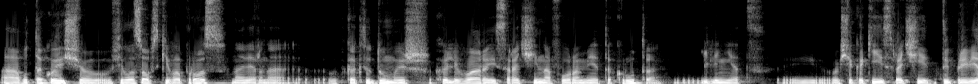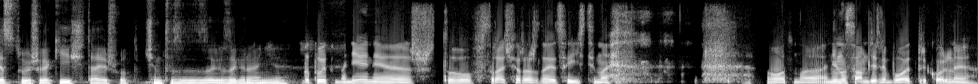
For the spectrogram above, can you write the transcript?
А вот такой еще философский вопрос вопрос, наверное. Вот как ты думаешь, холивары и срачи на форуме это круто или нет? И вообще, какие срачи ты приветствуешь, а какие считаешь вот чем-то за, за, за гранью? Бытует мнение, что в сраче рождается истина. Вот, они на самом деле бывают прикольные.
